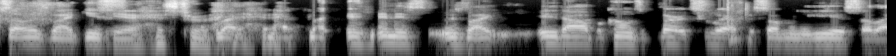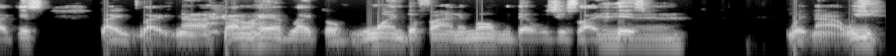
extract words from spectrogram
So it's like it's it's true. like, like, and it's it's like it all becomes a blur too after so many years. So like it's like like nah, I don't have like a one defining moment that was just like this. Yeah. But nah, we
